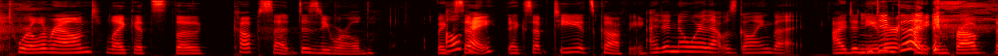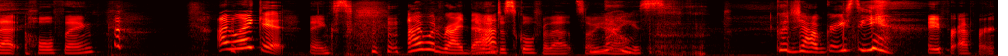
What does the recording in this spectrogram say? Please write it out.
twirl around like it's the cups at Disney World. Except, Okay. Except tea, it's coffee. I didn't know where that was going, but I didn't You did either. good. I improv that whole thing. I like it. Thanks. I would ride that. I went to school for that, so yeah. nice. Good job, Gracie. A for effort.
